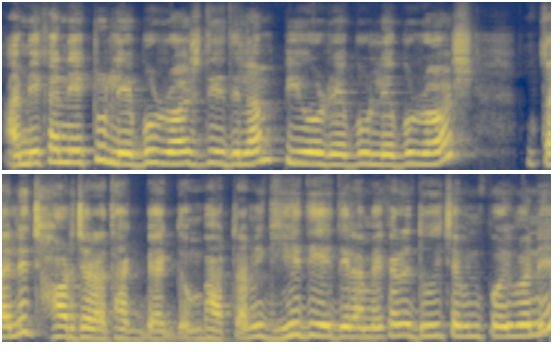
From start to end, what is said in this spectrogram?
আমি এখানে একটু লেবুর রস দিয়ে দিলাম পিওর লেবুর লেবুর রস। তাহলে ঝরঝরা থাকবে একদম ভাতটা। আমি ঘি দিয়ে দিলাম, এখানে দুই চামিন পরিমাণে।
